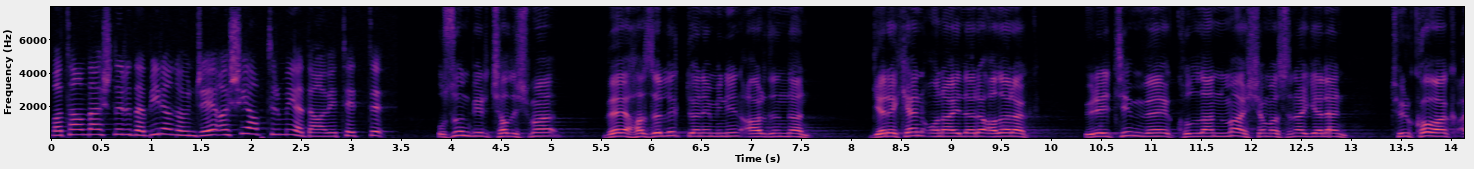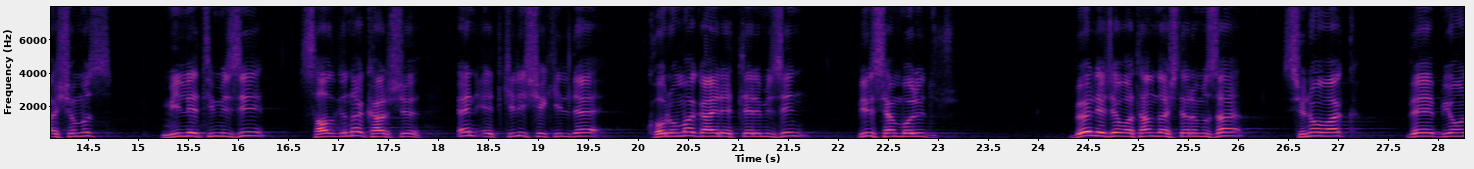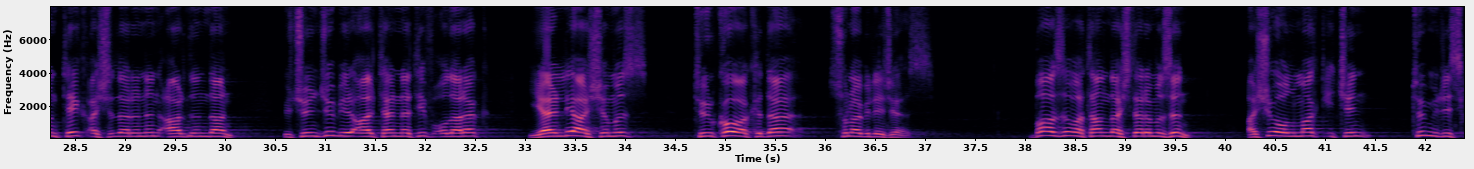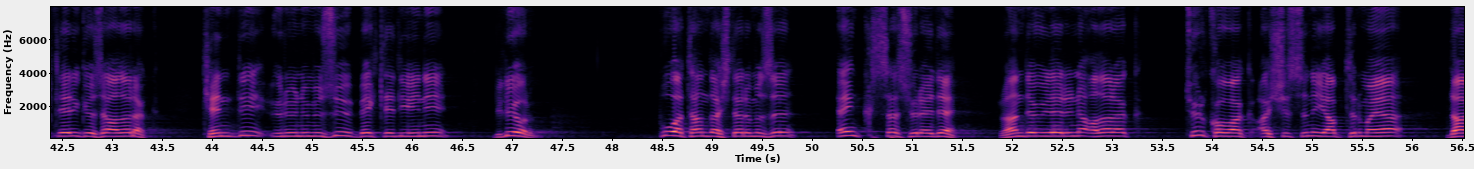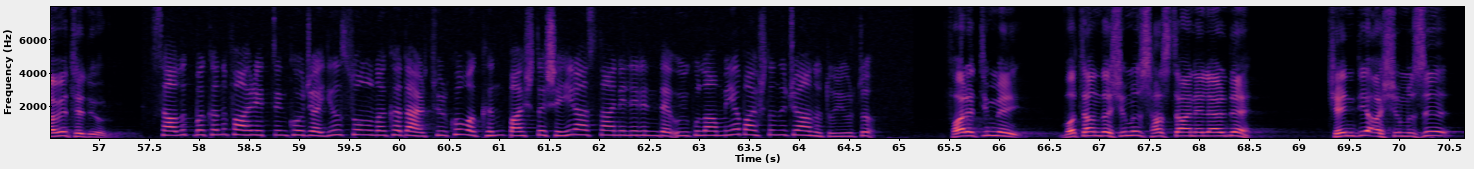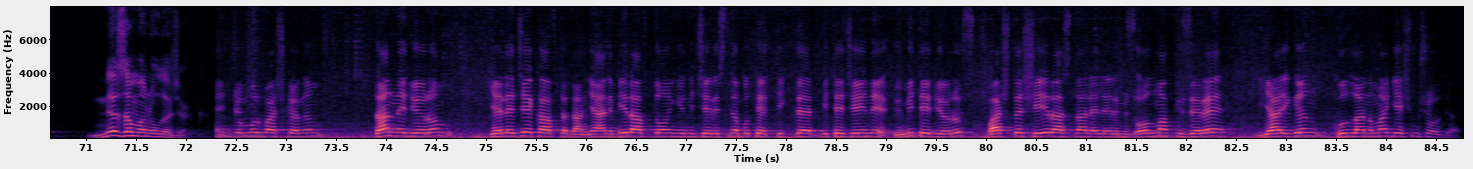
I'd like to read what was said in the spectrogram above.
Vatandaşları da bir an önce aşı yaptırmaya davet etti. uzun bir çalışma ve hazırlık döneminin ardından gereken onayları alarak üretim ve kullanma aşamasına gelen Türkovak aşımız milletimizi salgına karşı en etkili şekilde koruma gayretlerimizin bir sembolüdür. Böylece vatandaşlarımıza Sinovac ve BioNTech aşılarının ardından üçüncü bir alternatif olarak yerli aşımız Türkovak'ı da sunabileceğiz. Bazı vatandaşlarımızın aşı olmak için tüm riskleri göze alarak kendi ürünümüzü beklediğini biliyorum. Bu vatandaşlarımızı en kısa sürede randevularını alarak Türkovak aşısını yaptırmaya davet ediyorum. Sağlık Bakanı Fahrettin Koca yıl sonuna kadar Türkovak'ın başta şehir hastanelerinde uygulanmaya başlanacağını duyurdu. Fahrettin Bey, vatandaşımız hastanelerde kendi aşımızı ne zaman olacak? Cumhurbaşkanım zannediyorum gelecek haftadan yani bir hafta 10 gün içerisinde bu tetkikler biteceğini ümit ediyoruz. Başta şehir hastanelerimiz olmak üzere yaygın kullanıma geçmiş olacağız.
